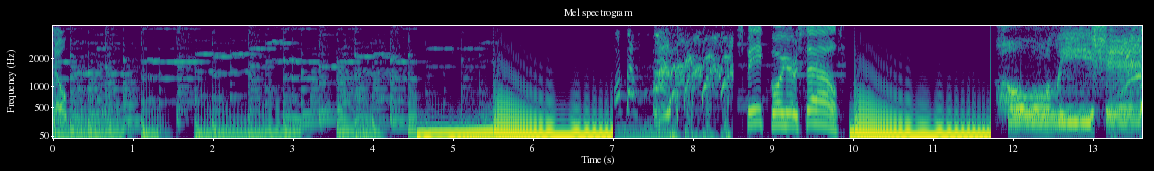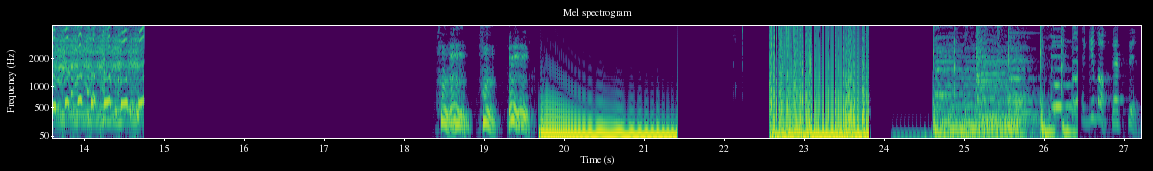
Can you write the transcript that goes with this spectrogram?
Nope. What the fuck? Speak for yourself. Holy shit. I give up, that's it.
